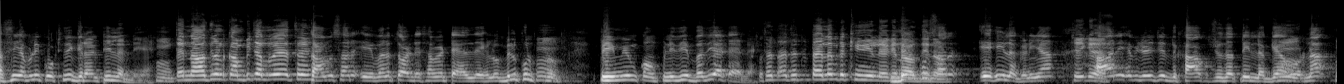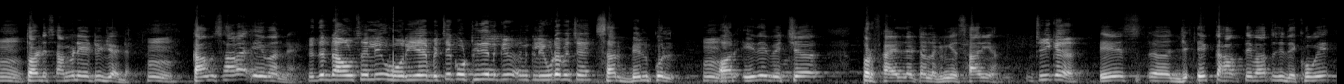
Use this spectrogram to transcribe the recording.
ਅਸੀਂ ਆਪਣੀ ਕੋਠੀ ਦੀ ਗਾਰੰਟੀ ਲੈਂਦੇ ਆ। ਹੂੰ ਤੇ ਨਾਲ ਦੀ ਨਾਲ ਕੰਮ ਵੀ ਚੱਲ ਰਿਹਾ ਇੱਥੇ? ਕੰਮ ਸਰ A1 ਤੁਹਾਡੇ ਸਾਹਮਣੇ ਟਾਇਲ ਦੇਖ ਲਓ ਬਿਲਕੁਲ ਪ੍ਰੀਮੀਅਮ ਕੰਪਨੀ ਦੀ ਵਧੀਆ ਟਾਇਲ ਹੈ। ਉੱਥੇ ਇੱਥੇ ਟਾਇਲਾਂ ਵੀ ਰੱਖੀ ਹੋਈਆਂ ਲੈ ਕੇ ਨਾਲ ਦੀ ਬਿਲਕੁਲ ਨਾਲ। ਸਰ ਇਹੀ ਲੱਗਣੀਆਂ। ਠੀਕ ਹੈ। ਆ ਨਹੀਂ ਹੈ ਵੀ ਜਿਹੜੀ ਚੀਜ਼ ਦਿਖਾ ਖੁਸ਼ਦਤੀ ਲੱਗਿਆ ਹੋਰ ਨਾ ਤੁਹਾਡੇ ਸਾਹਮਣੇ A to Z ਕੰਮ ਸਾਰਾ A1 ਹੈ। ਜਿੱਦਾਂ ਡਾਊਨ ਸੇਲਿੰਗ ਹੋ ਰਹੀ ਹੈ ਵਿੱਚੇ ਕੋਠੀ ਦੇ ਇਨਕਲੂਡ ਹੈ ਵਿੱਚੇ? ਸਰ ਬਿਲਕੁਲ। ਔਰ ਇਹਦੇ ਵਿੱਚ ਪ੍ਰੋਫਾਈਲ ਲਾਈਟਾਂ ਲੱਗਣੀਆਂ ਸਾਰੀਆਂ। ਠੀਕ ਹੈ। ਇਸ ਅ, ਜ- ਇੱਕ ਹਫ਼ਤੇ ਬਾਅਦ ਤੁਸੀਂ ਦੇਖੋਗੇ।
